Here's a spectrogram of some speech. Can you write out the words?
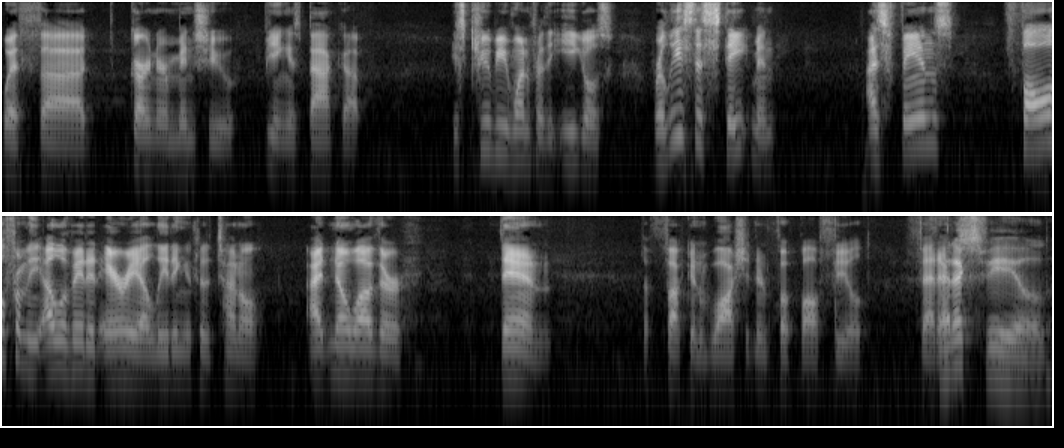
with uh, Gardner Minshew being his backup. He's QB one for the Eagles. Released a statement as fans fall from the elevated area leading into the tunnel at no other than the fucking Washington football field, FedEx. FedEx Field.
